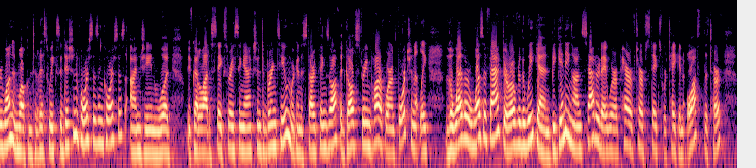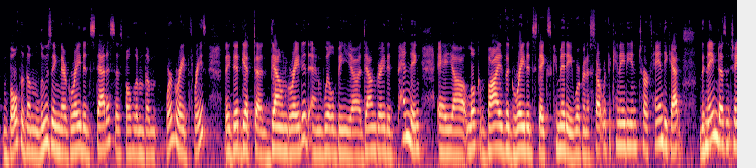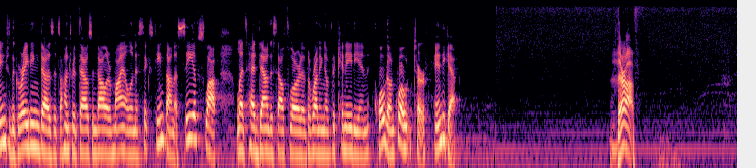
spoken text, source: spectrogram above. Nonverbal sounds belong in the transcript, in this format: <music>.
Everyone, and welcome to this week's edition of Horses and Courses. I'm Jean Wood. We've got a lot of stakes racing action to bring to you, and we're going to start things off at Gulfstream Park, where unfortunately the weather was a factor over the weekend, beginning on Saturday, where a pair of turf stakes were taken off the turf, both of them losing their graded status, as both of them were grade threes. They did get uh, downgraded and will be uh, downgraded pending a uh, look by the graded stakes committee. We're going to start with the Canadian Turf Handicap. The name doesn't change. The grading does. It's a $100,000 mile and a 16th on a sea of slop. Let's head down to South Florida, the running of the Canadian quote unquote turf handicap. They're off.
